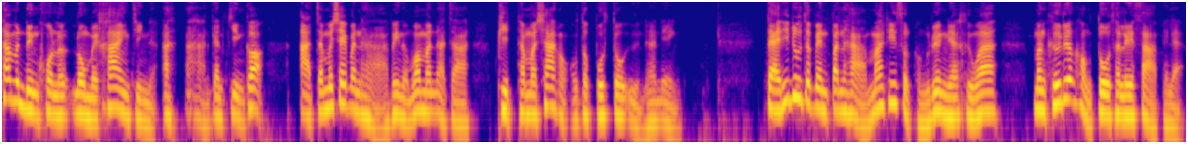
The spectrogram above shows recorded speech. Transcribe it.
ถ้ามันดึงคนลงไปฆ่าจริงๆเนี่ยอะอาหารการกินก็อาจจะไม่ใช่ปัญหาเพียงแต่ว่ามันอาจจะผิดธรรมชาติของอ c t ต p u s ตัวอื่นนั่นเอง แต่ที่ดูจะเป็นปัญหามากที่สุดของเรื่องเนี้ยคือว่ามันคือเรื่องของตัวทะเลสาบนี่แหละ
